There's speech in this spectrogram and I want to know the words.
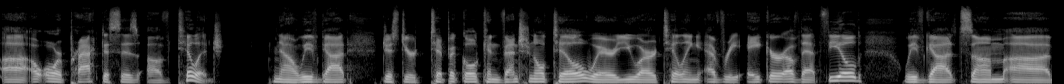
uh, or practices of tillage. Now, we've got just your typical conventional till where you are tilling every acre of that field. We've got some uh,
